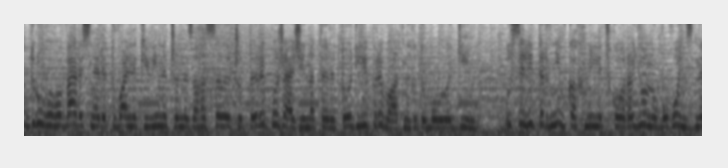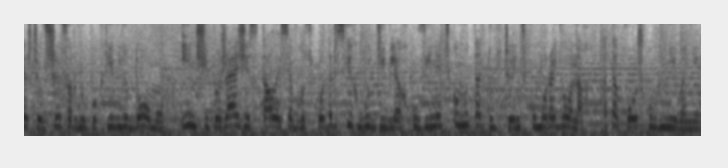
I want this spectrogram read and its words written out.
2 вересня рятувальники Вінничини загасили чотири пожежі на території приватних домоволодінь. У селі Тернівка Хмельницького району вогонь знищив шиферну покрівлю дому. Інші пожежі сталися в господарських будівлях у Вінницькому та Тульчинському районах, а також у Гнівані.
